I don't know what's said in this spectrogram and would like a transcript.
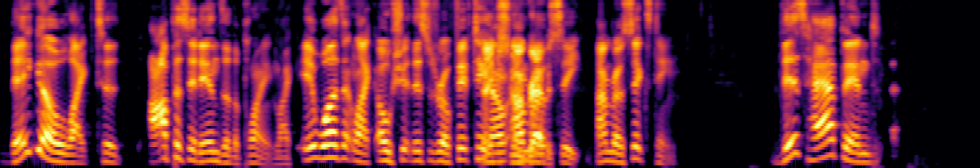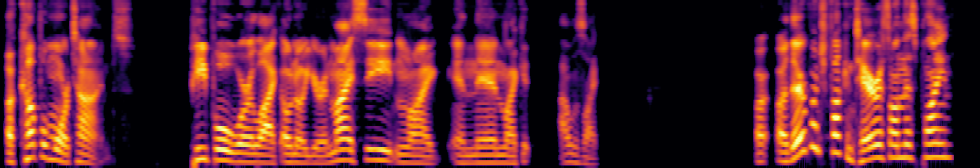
they go like to opposite ends of the plane. Like it wasn't like, oh shit, this is row fifteen. They're I'm, I'm grab row, a seat. I'm row 16. This happened a couple more times. People were like, "Oh no, you're in my seat," and like, and then like, it, I was like, "Are are there a bunch of fucking terrorists on this plane?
